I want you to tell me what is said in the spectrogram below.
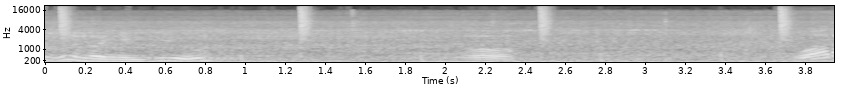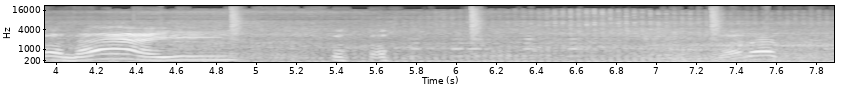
Ano naman yung view? What a nice! Balat!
